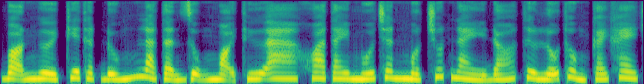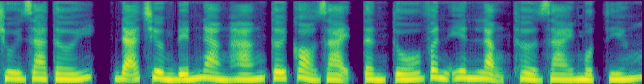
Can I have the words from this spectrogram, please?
Bọn người kia thật đúng là tận dụng mọi thứ A khoa tay múa chân một chút này đó từ lỗ thủng cái khe chui ra tới, đã trường đến nàng háng tới cỏ dại tần tố vân yên lặng thở dài một tiếng.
